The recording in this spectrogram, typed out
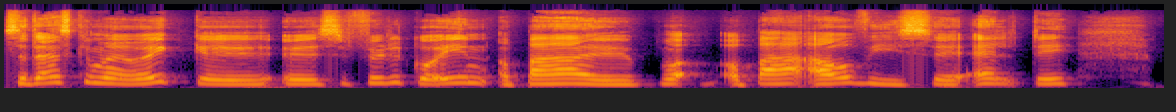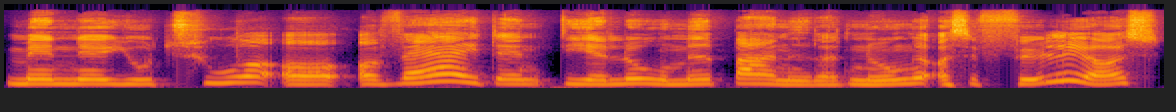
Så der skal man jo ikke øh, øh selvfølgelig gå ind og bare, øh, og bare afvise alt det, men øh, jo ture og, og være i den dialog med barnet eller den unge, og selvfølgelig også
